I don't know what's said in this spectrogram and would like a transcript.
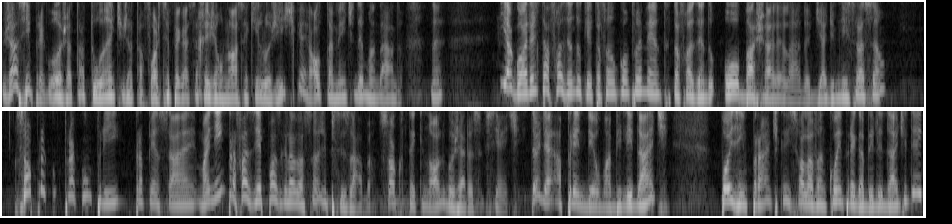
já se empregou, já está atuante, já está forte. Você pegar essa região nossa aqui, logística, é altamente demandado. Né? E agora ele está fazendo o quê? Está fazendo um complemento, está fazendo o bacharelado de administração, só para cumprir, para pensar, mas nem para fazer pós-graduação ele precisava, só que o tecnólogo já era suficiente. Então ele aprendeu uma habilidade, pôs em prática, isso alavancou a empregabilidade dele.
